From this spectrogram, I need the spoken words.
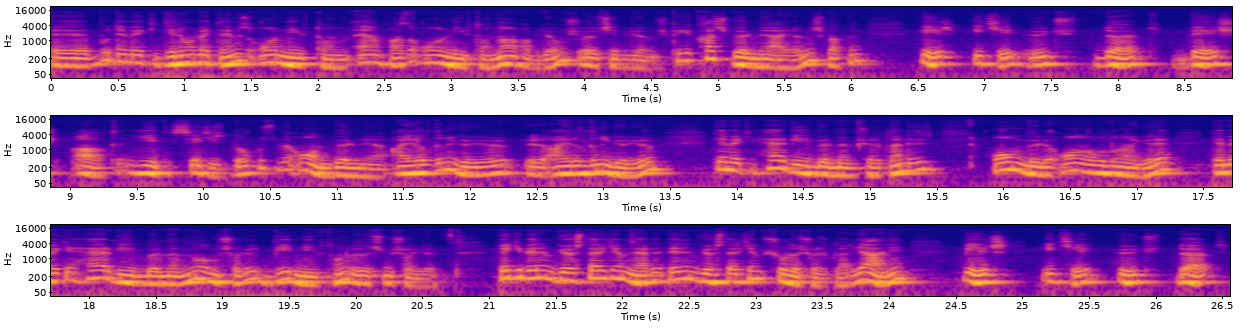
Ee, bu demek ki dinamometremiz 10 Newton. En fazla 10 Newton ne yapabiliyormuş? Ölçebiliyormuş. Peki kaç bölmeye ayrılmış? Bakın 1, 2, 3, 4, 5, 6, 7, 8, 9 ve 10 bölmeye ayrıldığını görüyorum. Ayrıldığını görüyorum. Demek ki her bir bölmem çocuklar nedir? 10 bölü 10 olduğuna göre demek ki her bir bölmem ne olmuş oluyor? 1 Newton'u ölçmüş oluyor. Peki benim göstergem nerede? Benim göstergem şurada çocuklar. Yani 1, 2, 3, 4,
